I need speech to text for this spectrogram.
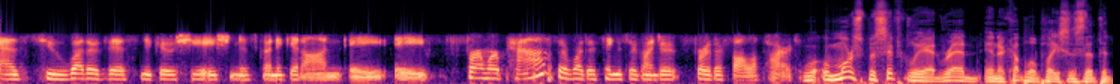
as to whether this negotiation is going to get on a, a firmer path or whether things are going to further fall apart. Well, more specifically, I'd read in a couple of places that the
